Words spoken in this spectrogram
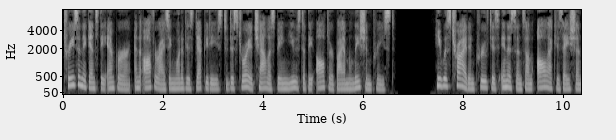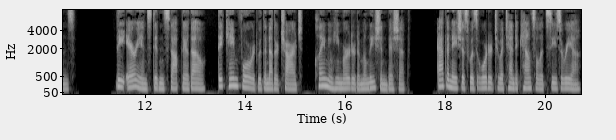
treason against the emperor, and authorizing one of his deputies to destroy a chalice being used at the altar by a Meletian priest. He was tried and proved his innocence on all accusations. The Arians didn't stop there though, they came forward with another charge, claiming he murdered a Meletian bishop. Athanasius was ordered to attend a council at Caesarea,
